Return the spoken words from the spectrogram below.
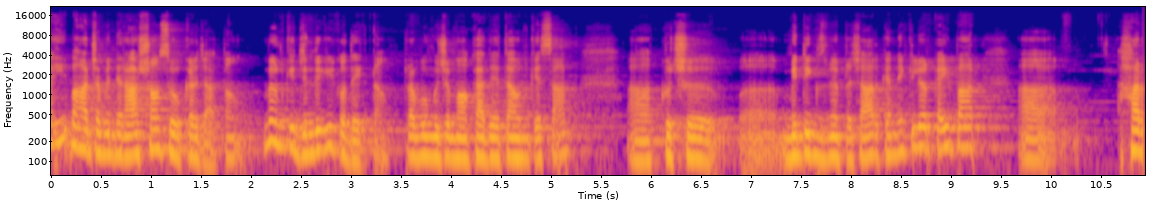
कई बार जब मैं निराशाओं से होकर जाता हूँ मैं उनकी ज़िंदगी को देखता हूँ। प्रभु मुझे मौका देता है उनके साथ। कुछ मीटिंग्स में प्रचार करने के लिए और कई बार हर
